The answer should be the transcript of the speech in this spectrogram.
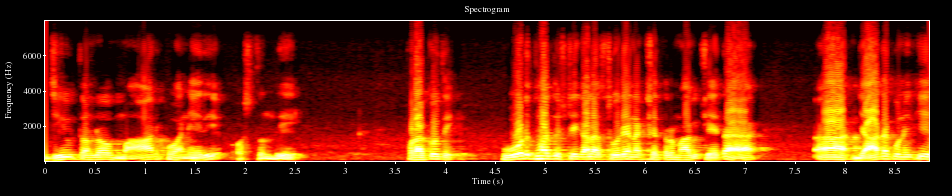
జీవితంలో మార్పు అనేది వస్తుంది. ప్రకృతి. ఊర్ధ్వ దృష్టి గల సూర్య నక్షత్రం మాకు చేత జాతకునికి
